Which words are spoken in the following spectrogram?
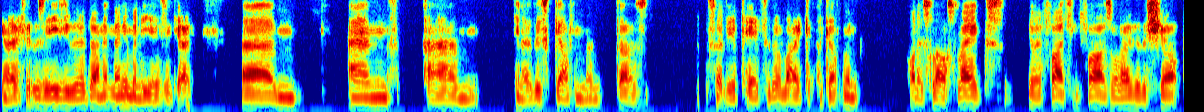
You know, if it was easy, we'd have done it many, many years ago. Um, and um, you know, this government does certainly appear to look like a government on its last legs, you know, fighting fires all over the shop.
